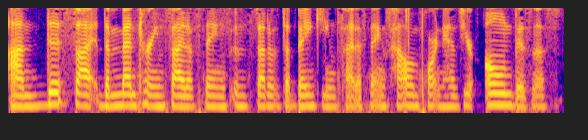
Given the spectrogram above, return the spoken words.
on this side, the mentoring side of things instead of the banking side of things? How important has your own business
